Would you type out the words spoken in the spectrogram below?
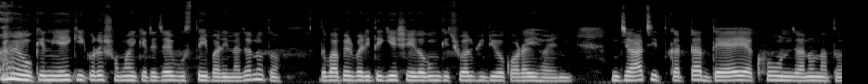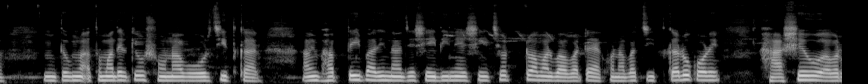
ওকে নিয়েই কি করে সময় কেটে যায় বুঝতেই পারি না, জানো তো? তো বাপের বাড়িতে গিয়ে সেই রকম কিছু আর ভিডিও করাই হয়নি। যা চিৎকারটা দেয় এখন, জানো না তো? তোমাদেরকেও শোনাবো ওর চিৎকার। আমি ভাবতেই পারি না যে সেই দিনে সেই ছোট্ট আমার বাবাটা এখন আবার চিৎকারও করে, হাসেও, আবার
